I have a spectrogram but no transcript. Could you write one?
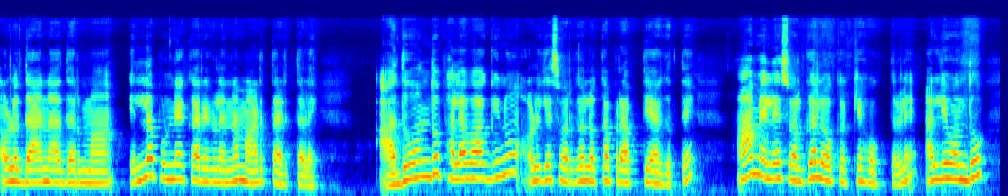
ಅವಳು ದಾನ, ಧರ್ಮ ಎಲ್ಲ ಪುಣ್ಯ ಕಾರ್ಯಗಳನ್ನು ಮಾಡ್ತಾ ಇರ್ತಾಳೆ. ಅದು ಒಂದು ಫಲವಾಗಿಯೂ ಅವಳಿಗೆ ಸ್ವರ್ಗಲೋಕ ಪ್ರಾಪ್ತಿಯಾಗುತ್ತೆ. ಆಮೇಲೆ ಸ್ವರ್ಗಲೋಕಕ್ಕೆ ಹೋಗ್ತಾಳೆ. ಅಲ್ಲಿ ಒಂದು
